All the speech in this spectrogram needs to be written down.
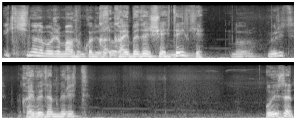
İki kişiden de hocam mahrum kalıyor Ka- sonra. kaybeden şeyh değil ki. Doğru. Mürit. Kaybeden mürit. O yüzden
